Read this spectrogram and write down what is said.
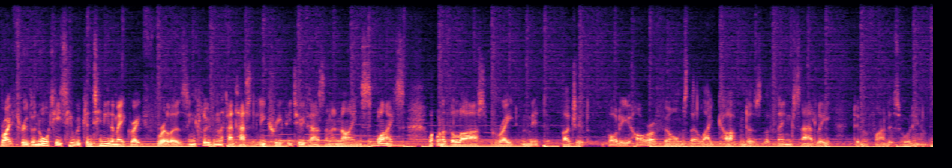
Right through the noughties, he would continue to make great thrillers, including the fantastically creepy 2009 Splice, one of the last great mid-budget body horror films that, like Carpenter's The Thing, sadly didn't find its audience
